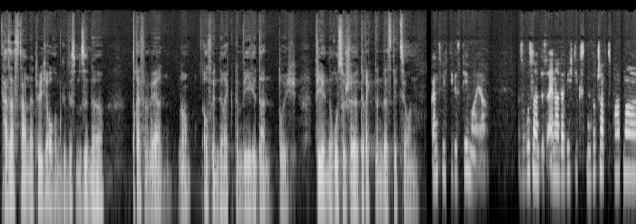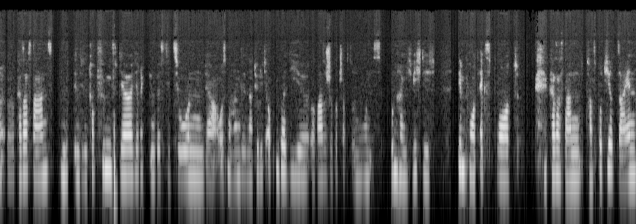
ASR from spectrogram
Kasachstan natürlich auch im gewissen Sinne treffen werden, ne? auf indirektem Wege dann durch fehlende russische Direktinvestitionen. Ganz wichtiges Thema, ja. Also Russland ist einer der wichtigsten Wirtschaftspartner äh, Kasachstans mit in den Top 5 der Direktinvestitionen, der Außenhandel, natürlich auch über die Eurasische Wirtschaftsunion ist unheimlich wichtig. Import, Export, Kasachstan transportiert sein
